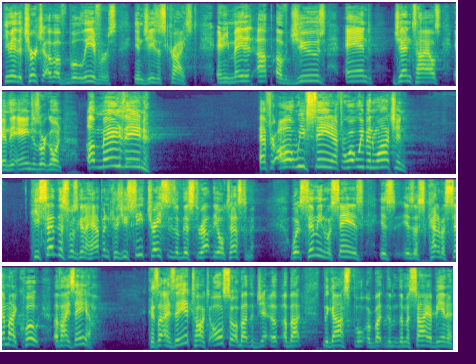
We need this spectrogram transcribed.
He made the church of, of, believers in Jesus Christ. And he made it up of Jews and Gentiles. And the angels are going, Amazing! After all we've seen, after what we've been watching. He said this was going to happen because you see traces of this throughout the Old Testament. What Simeon was saying is, is, is a kind of a semi quote of Isaiah. Because Isaiah talked also about the, uh, about the gospel, about the, the Messiah being a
